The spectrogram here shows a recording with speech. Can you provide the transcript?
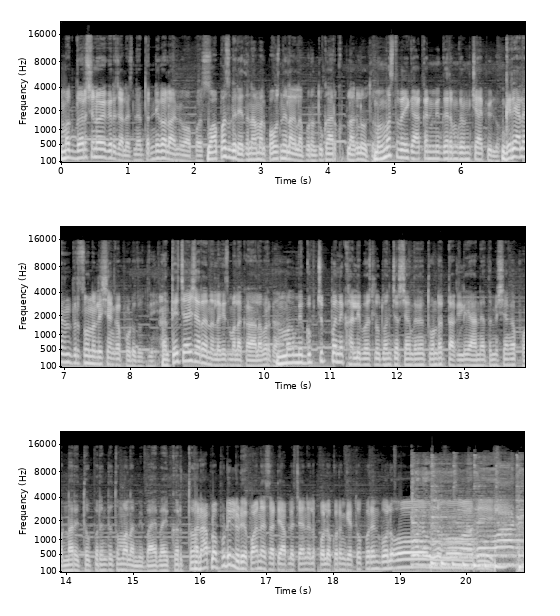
मग दर्शन वगैरे झालंच नंतर निघालो आम्ही वापस. वापस घरी येताना आम्हाला पाऊस नाही लागला परंतु गार खूप लागलं होतं. मग मस्त पैकी आकान मी गरम गरम चहा पिलो. घरी आल्यानंतर सोनाली शेंगा फोडत होती. आणि त्याच्या इशाऱ्यानं लगेच मला कळाला बरं का. मग मी गुपचुपपणे खाली बसलो दोन चार शेंगाने तोंडात टाकली आणि आता मी शेंगा फोडणार आहे तोपर्यंत तुम्हाला मी बाय बाय करतो. आणि आपला पुढील व्हिडिओ पाहण्यासाठी आपल्या चॅनल फॉलो करून घेतो पर्यंत बोलो ओ नमो आदे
